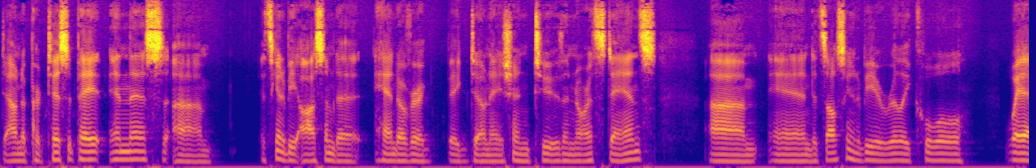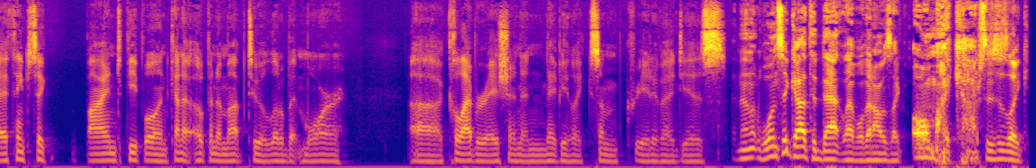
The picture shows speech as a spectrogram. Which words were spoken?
down to participate in this. Um, it's going to be awesome to hand over a big donation to the North Stands, um, and it's also going to be a really cool way, I think, to bind people and kind of open them up to a little bit more uh, collaboration and maybe like some creative ideas. And then once it got to that level, then I was like, oh my gosh, this is like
